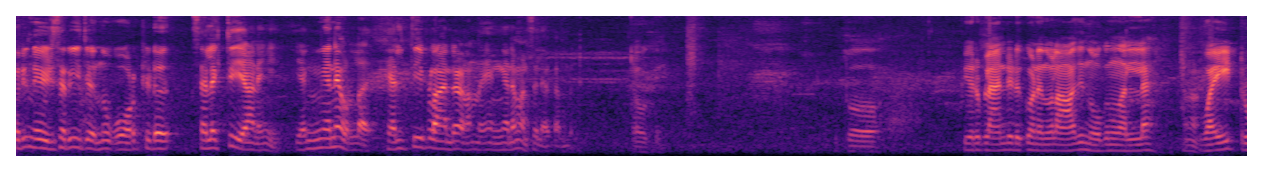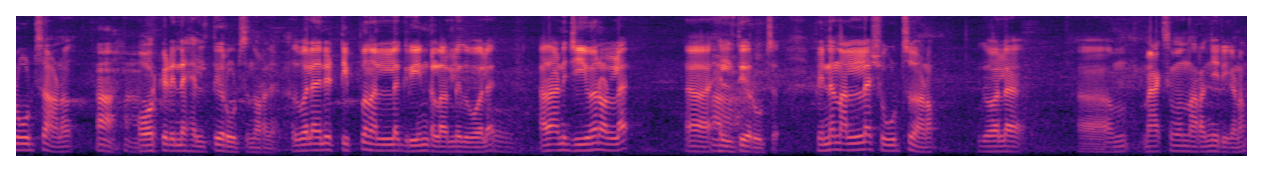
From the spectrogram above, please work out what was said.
ഒരു നഴ്സറി ചെന്ന് ഓർക്കിഡ് സെലക്ട് ചെയ്യുകയാണെങ്കിൽ എങ്ങനെയുള്ള ഹെൽത്തി പ്ലാന്റ് ആണെന്ന് എങ്ങനെ മനസ്സിലാക്കാൻ പറ്റും? ഓക്കെ ഇപ്പോൾ ഈ ഒരു പ്ലാന്റ് എടുക്കുകയാണെങ്കിൽ നമ്മൾ ആദ്യം നോക്കുന്നത് നല്ല വൈറ്റ് റൂട്ട്സ് ആണ് ഓർക്കിഡിന്റെ ഹെൽത്തി റൂട്ട്സ് എന്ന് പറഞ്ഞാൽ അതുപോലെ അതിന്റെ ടിപ്പ് നല്ല ഗ്രീൻ കളറിൽ ഇതുപോലെ. അതാണ് ജീവനുള്ള ഹെൽത്തി റൂട്ട്സ് പിന്നെ നല്ല ഷൂട്ട്സ് വേണം. ഇതുപോലെ മാക്സിമം നിറഞ്ഞിരിക്കണം.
